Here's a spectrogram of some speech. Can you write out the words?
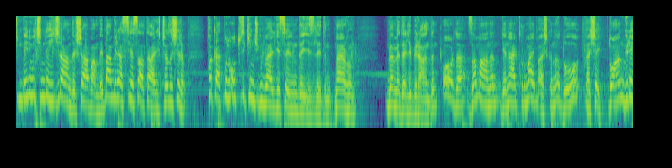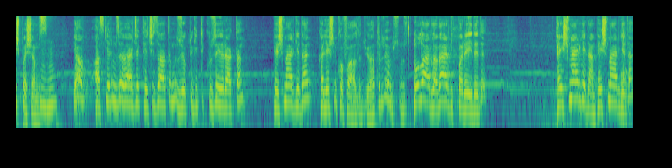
Şimdi benim içimde hicrandır Şaban Bey. Ben biraz siyasal tarih çalışırım. Fakat bunu 32. gün belgeselinde izledim. Merhum Mehmet Ali Birand'ın. Orada zamanın Genelkurmay Başkanı Doğu şey Doğan Güreş Paşa'mız. Ya askerimize verecek teçhizatımız yoktu. Gittik Kuzey Irak'tan Peşmerge'den Kaleşnikov aldı diyor. Hatırlıyor musunuz? Dolarla verdik parayı dedi. Peşmerge'den Peşmerge'den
